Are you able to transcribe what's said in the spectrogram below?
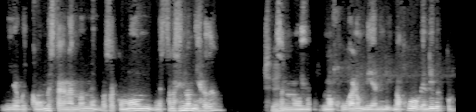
y güey, ¿cómo me está ganando? O sea, ¿cómo me están haciendo mierda? Sí. O sea, no, no, jugaron bien, no jugó bien Liverpool.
